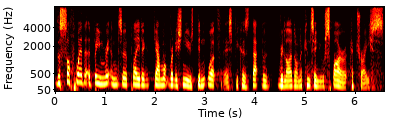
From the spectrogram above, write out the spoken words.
the software that had been written to play the Gaumont British News didn't work for this because that was relied on a continual spirochete trace.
